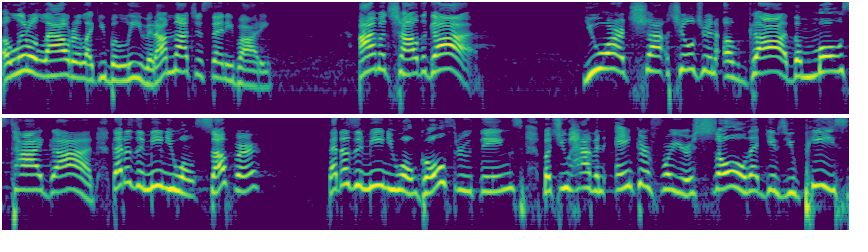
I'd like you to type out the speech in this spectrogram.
A little louder, like you believe it. I'm not just anybody. I'm a child of God. You are ch- children of God, the Most High God. That doesn't mean you won't suffer. That doesn't mean you won't go through things, but you have an anchor for your soul that gives you peace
